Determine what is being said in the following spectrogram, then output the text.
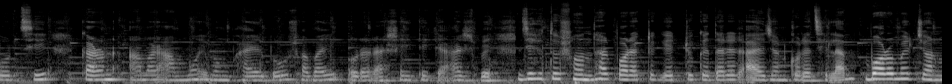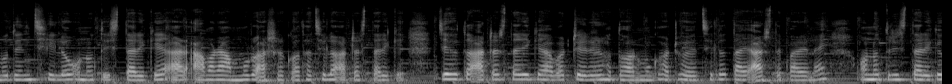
করছি, কারণ আমার আম্মু এবং ভাইয়ের বউ সবাই ওরা রাজশাহী থেকে আসবে। যেহেতু সন্ধ্যার পর একটা গেট টুগেদারের আয়োজন করেছিলাম, বড় মেয়ের জন্মদিন ছিল উনত্রিশ তারিখে আর আমার আম্মুর আসার কথা ছিল আঠাশ তারিখে। যেহেতু আঠাশ তারিখে আবার ট্রেনের ধর্মঘট হয়েছিল, তাই আসতে পারে নাই। উনত্রিশ তারিখে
